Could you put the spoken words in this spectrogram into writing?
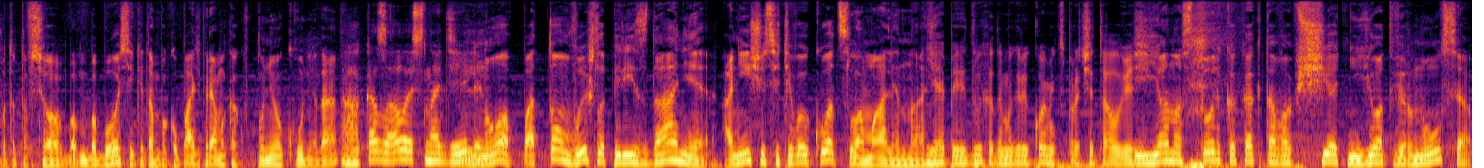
вот это все, бабосики там покупать прямо как в Кунио Куни да? А оказалось на деле. Но потом вышло переиздание. Они еще сетевой код сломали нафиг. Я перед выходом игры комикс прочитал весь. И я настолько как-то вообще от нее отвернулся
